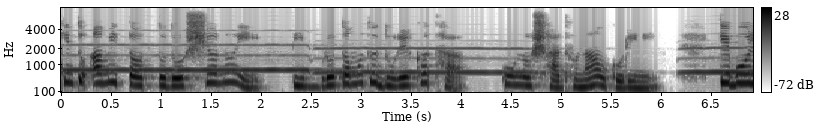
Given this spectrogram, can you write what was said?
কিন্তু আমি তত্ত্বদর্শীও নই, তীব্রতম তো দূরের কথা, কোনো সাধনাও করিনি। কেবল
